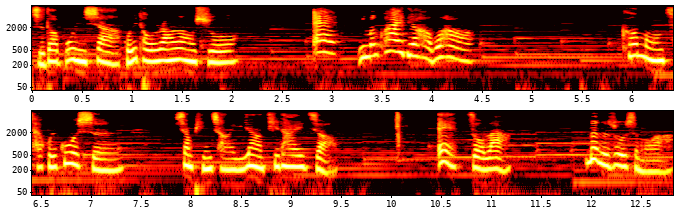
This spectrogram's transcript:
直到问下回头嚷嚷说：“哎，你们快一点好不好？”科蒙才回过神，像平常一样踢他一脚。哎，走啦，愣着做什么啊？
